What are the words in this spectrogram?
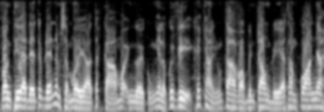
Vâng thì à, để tiếp đến em sẽ mời tất cả mọi người cũng như là quý vị khách hàng chúng ta vào bên trong để tham quan nha.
